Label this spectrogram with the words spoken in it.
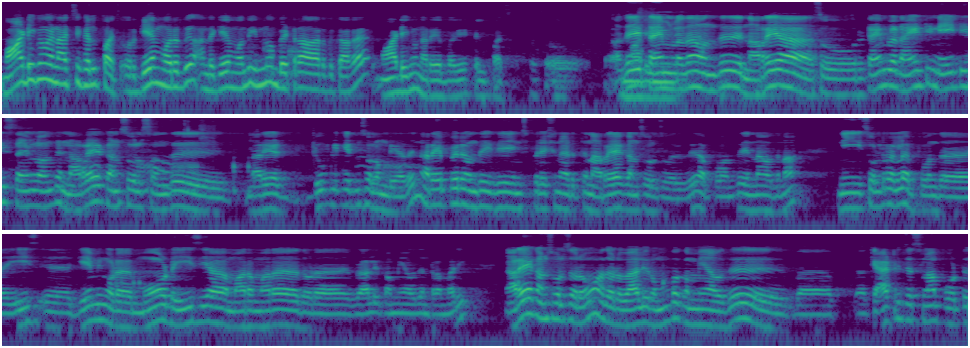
மாடிங்கும் என்னாச்சு ஹெல்ப் ஆச்சு. ஒரு கேம் வருது அந்த கேம் வந்து இன்னும் பெட்டரா ஆகிறதுக்காக மாடிங்கும் நிறைய பேர் ஹெல்ப் ஆச்சு. ஸோ அதே டைம்ல தான் வந்து நிறையா ஸோ ஒரு டைம்ல நைன்டீன் எயிட்டிஸ் டைம்ல வந்து நிறைய கன்சோல்ஸ் வந்து நிறைய டூப்ளிகேட்னு சொல்ல முடியாது. நிறைய பேர் வந்து இதே இன்ஸ்பிரேஷன் எடுத்து நிறைய கன்சோல்ஸ் வருது. அப்போ வந்து என்ன ஆகுதுன்னா நீ சொல்கிறல்ல இப்போ இந்த ஈஸி கேமிங்கோட மோட் ஈஸியாக மாற மாற அதோட வேல்யூ கம்மியாகுதுன்ற மாதிரி நிறைய கன்சோல்ஸ் வரும். அதோட வேல்யூ ரொம்ப கம்மியாகுது. கேட்ரிஜஸ்லாம் போட்டு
